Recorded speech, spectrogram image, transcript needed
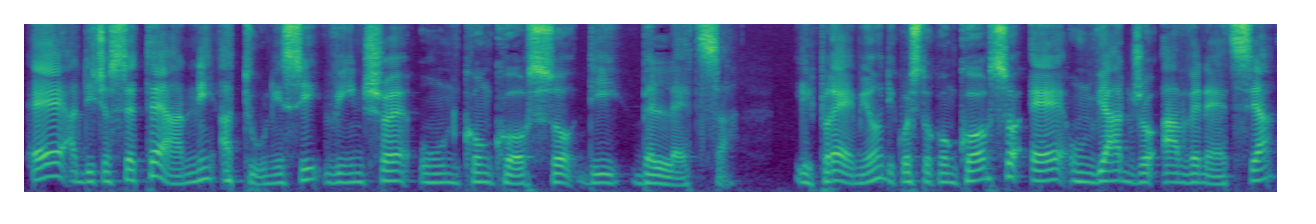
e a 17 anni a Tunisi vince un concorso di bellezza. Il premio di questo concorso è un viaggio a Venezia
